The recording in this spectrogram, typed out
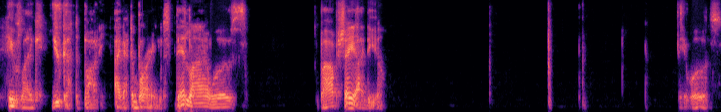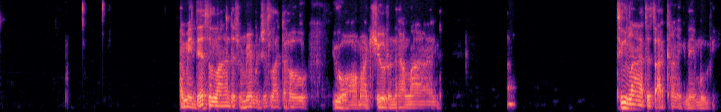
he was like, You got the body, I got the brains. That line was Bob Shaye idea. It was. I mean, that's a line that's remembered just like the whole "You are all my children" now line. Two lines that's iconic in that movie.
